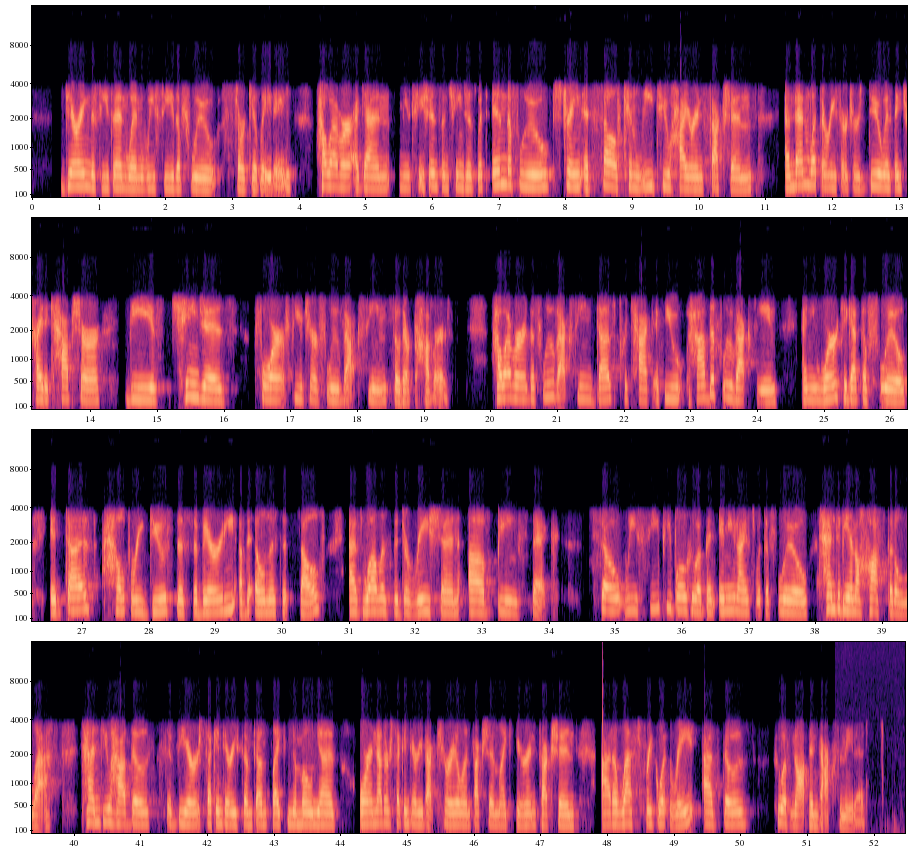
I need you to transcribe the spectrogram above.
during the season when we see the flu circulating. However, again, mutations and changes within the flu strain itself can lead to higher infections. And then what the researchers do is they try to capture these changes for future flu vaccines so they're covered. However, the flu vaccine does protect. If you have the flu vaccine and you were to get the flu, it does help reduce the severity of the illness itself as well as the duration of being sick. So we see people who have been immunized with the flu tend to be in the hospital less, tend to have those severe secondary symptoms like pneumonias or another secondary bacterial infection like ear infections at a less frequent rate as those who have not been vaccinated.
